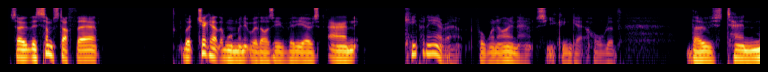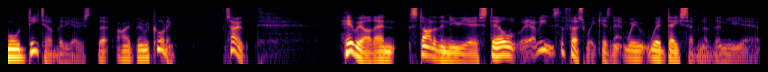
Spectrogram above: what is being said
So there's some stuff there. But check out the one minute with Ozzy videos and keep an ear out for when I announce you can get hold of those 10 more detailed videos that I've been recording. So, here we are then, start of the new year. Still, I mean, it's the first week, isn't it? We, we're day seven of the new year.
